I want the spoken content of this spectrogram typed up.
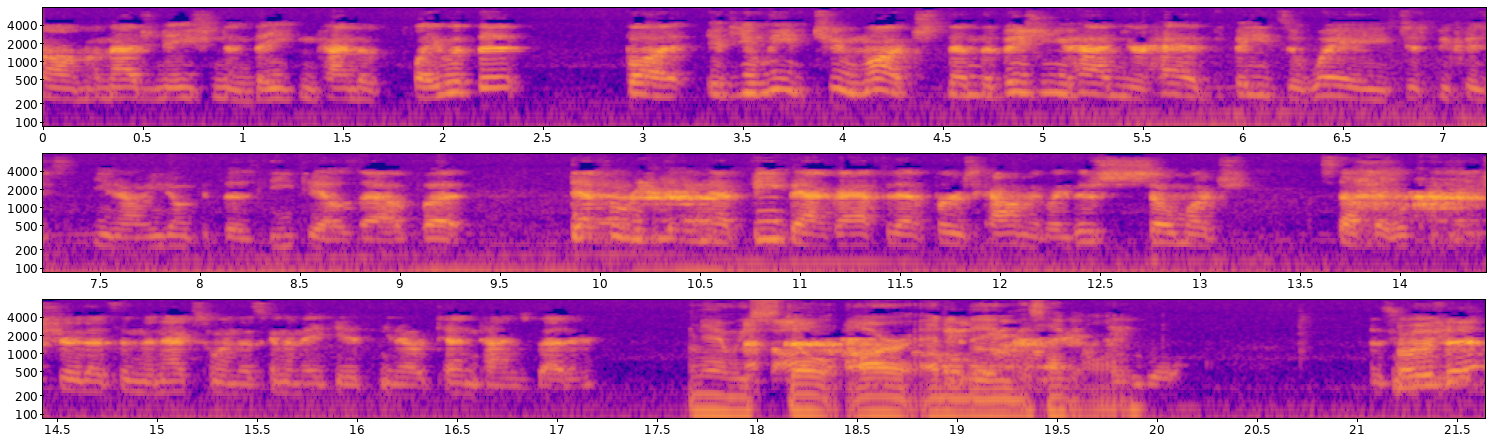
um, imagination and they can kind of play with it. But if you leave too much, then the vision you had in your head fades away just because you know you don't get those details out. But definitely getting that feedback after that first comic, like there's so much stuff that we're gonna make sure that's in the next one that's gonna make it you know ten times better. Yeah, we That's still awesome. are editing the second one, What was that?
